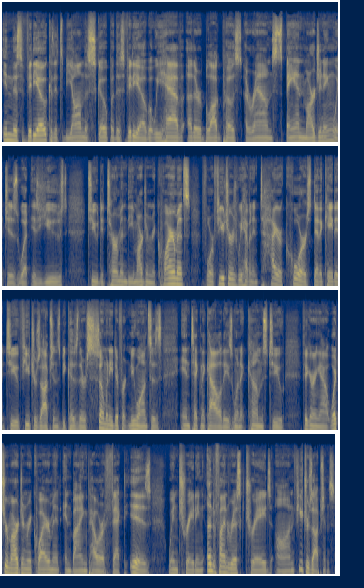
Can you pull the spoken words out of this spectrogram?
in this video because it's beyond the scope of this video, but we have other blog posts around span margining, which is what is used to determine the margin requirements for futures. We have an entire course dedicated to futures options because there's so many different nuances and technicalities when it comes to figuring out what your margin requirement and buying power effect is when trading undefined risk trades on futures options.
